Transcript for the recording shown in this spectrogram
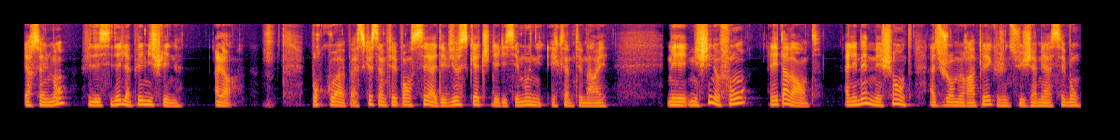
Personnellement, j'ai décidé de l'appeler Micheline. Alors, pourquoi? Parce que ça me fait penser à des vieux sketchs d'Elysée Moon et que ça me fait marrer. Mais Micheline, au fond, elle est pas marrante. Elle est même méchante à toujours me rappeler que je ne suis jamais assez bon,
